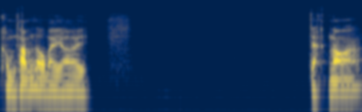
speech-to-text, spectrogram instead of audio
Không thấm đâu bay ơi. Chặt nó.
